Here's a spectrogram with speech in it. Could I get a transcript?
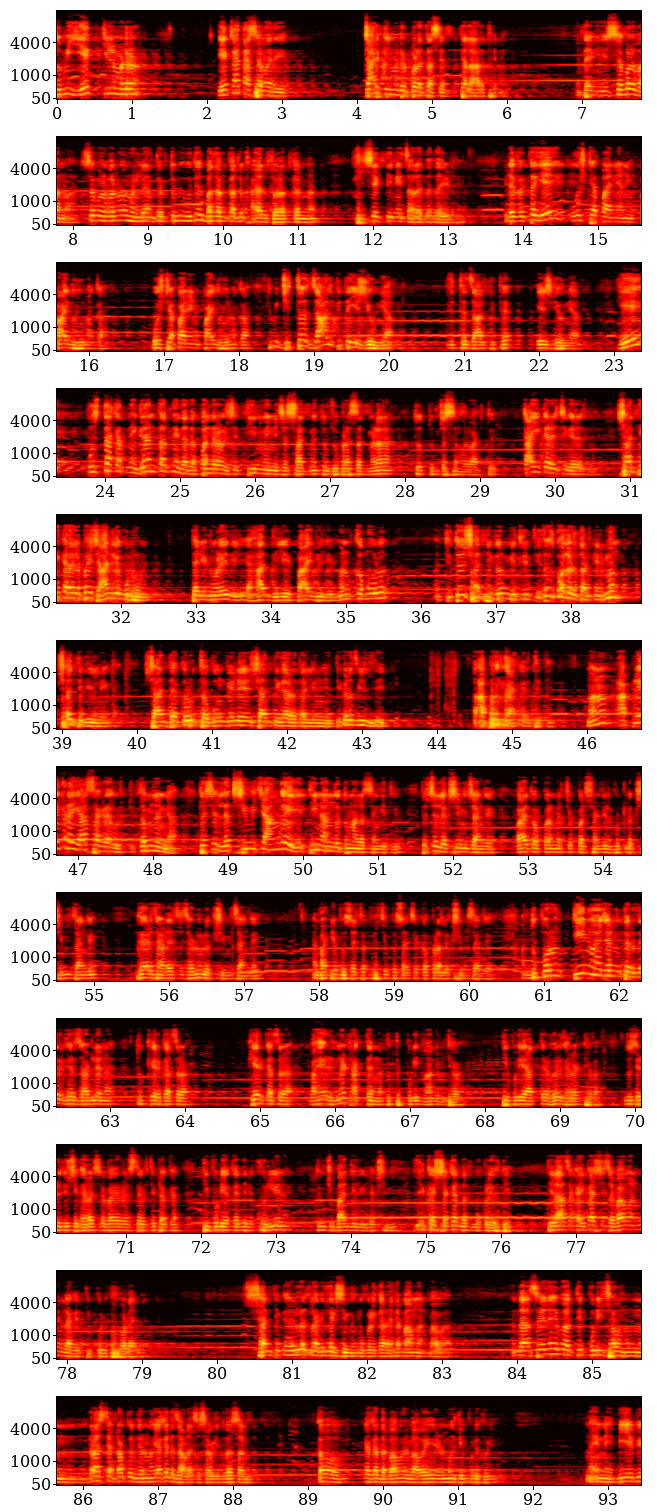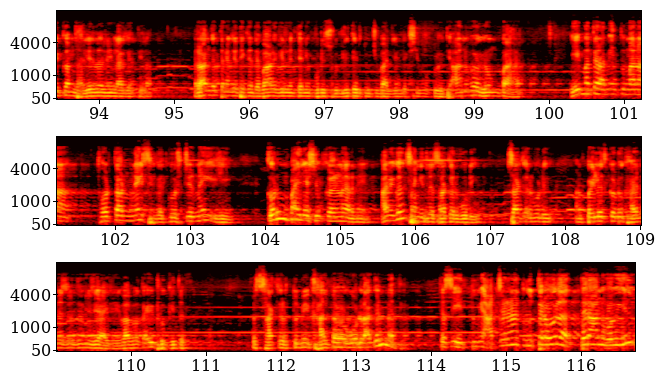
तुम्ही एक किलोमीटर एका तासामध्ये चार किलोमीटर पळत असेल त्याला अर्थ नाही. हे सबळ बनवा. सबळ बनवा म्हणल्यानंतर तुम्ही उद्याच बदाम काजू खायला सुरुवात करणार. ही शक्ती नाही चालत दादा इकडे. इकडे फक्त एक उष्ट्या पाण्याने पाय धुवू नका. उष्ट्या पाण्याने पाय धुवू नका. तुम्ही जिथं जाल तिथं यश घेऊन या जिथं जाल तिथं यश घेऊन या हे पुस्तकात नाही ग्रंथात नाही दादा पंधरा वर्ष तीन महिन्याच्या साधनेतून जो प्रसाद मिळाला तो तुमच्यासमोर वाटतोय. काही करायची गरज नाही. शांती करायला पैसे आणले कुठून? त्याने डोळे दिले हात दिले पाय दिले म्हणून कमवलं. तिथंच शांती करून घेतली तिथंच कॉलर ताट केली. मग शांती केली नाही का? शांत्या करून थकून गेले शांती घरात आली नाही तिकडंच गेली आपण काय करते ते? म्हणून आपल्याकडे या सगळ्या गोष्टी. समजून घ्या. तसे लक्ष्मीचे अंग आहे तीन अंग तुम्हाला सांगितले. तसे लक्ष्मीचे अंग आहे. पाय वापरणार चप्पल सँडल बुट लक्ष्मीचं अंग आहे. घर झाडायचं झाडू लक्ष्मीचं अंग आहे. आणि भाटे पुसायचा फरची पुसायचा कपडा लक्ष्मीचा अंग आहे. आणि दुपारून तीन वाजेनंतर जर घर झाडलं ना तो केर कचरा. केर कचरा. बाहेर न टाकताना फक्त पुढीत बांधून ठेवा. ती पुढे रात्रभर घरात ठेवा. दुसऱ्या दिवशी घराच्या बाहेर रस्त्यावरती टाका. ती पुढे एखाद्याने खोलली ना तुमची बांधलेली लक्ष्मी एका सेकंदात मोकळी होते. तिला आता काही काशीचा बामण नाही लागत ती पुढे फोडायला. शांती करायलाच लागत लक्ष्मी मोकळी करायला बामण बाबा. असं नाही बा ती पुढे छावून रस्त्यात टाकून देऊन मग एखाद्या झाडाच्या सावलीत बसाल. तो एखादा बामण बाबा येईल मग ती पुढे फुडली नाही नाही बी ए बी कम झालेलं नाही लागत तिला. रांगत रांगत एखाद्या बाळ गेलं आणि त्यांनी पुढे सोडली तरी तुमची बांधली लक्ष्मी मोकळी होती. अनुभव घेऊन पहा. हे मात्र आम्ही तुम्हाला थोडता नाही सांगत गोष्ट नाही ही. करून पाहिल्याशिवाय कळणार नाही. आम्ही गण सांगितलं साखरगुडी साखरगुडी आणि पहिलंच कडू खायला तुम्ही जे आहे बाबा काही ठोकीत तर साखर तुम्ही खालता गोड लागेल ना तसे तुम्ही आचरणात उतरवलं तर अनुभव येईल.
